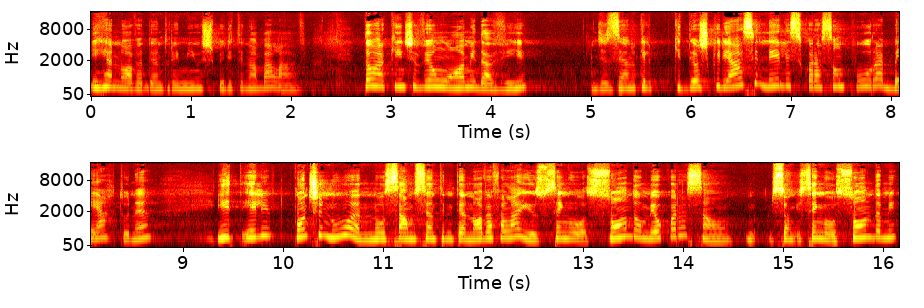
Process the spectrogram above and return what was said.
e renova dentro de mim um espírito inabalável. Então aqui a gente vê um homem, Davi, dizendo que, ele, que Deus criasse nele esse coração puro, aberto, né? E ele continua no Salmo 139 a falar isso: Senhor, sonda o meu coração. Senhor, sonda-me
